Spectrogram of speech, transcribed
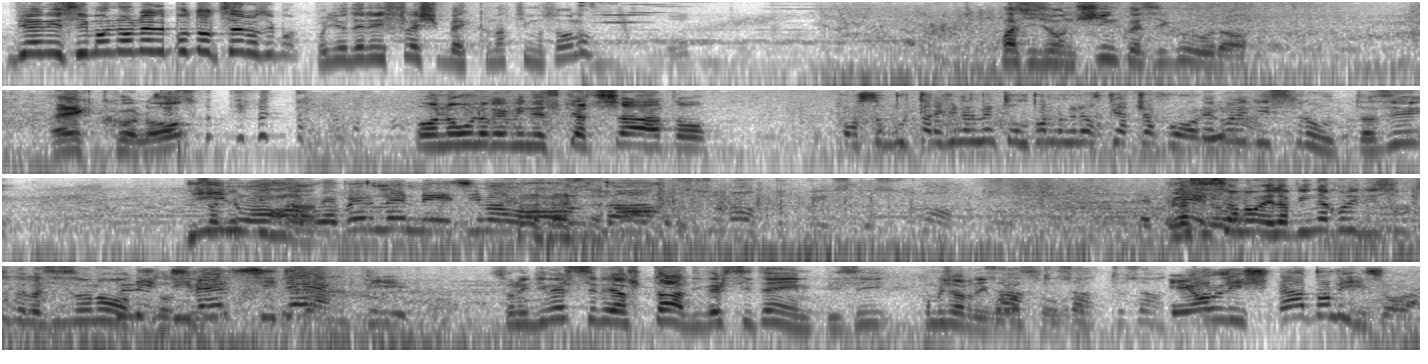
Vieni, Simone, non nel punto zero, Simone. Voglio vedere il flashback un attimo solo. Quasi sono 5 sicuro. Eccolo. Oh no, uno che viene schiacciato. Posso buttare finalmente un panno nella spiaggia fuori. E poi distrutta, sì. Di nuovo per l'ennesima volta. No, sono 8 questo, sono 8. È È la, season- è la pinnacola distrutta della season 8. Quindi sì. diversi tempi. Sono in diverse realtà, diversi tempi, sì. Come ci arrivo Esatto, da sopra? esatto, esatto. E ho lisciato l'isola.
